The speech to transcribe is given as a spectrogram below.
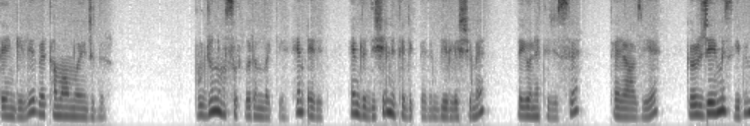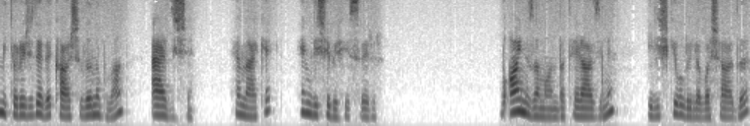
dengeli ve tamamlayıcıdır. Burcun vasıflarındaki hem eril hem de dişil niteliklerin birleşimi ve yöneticisi teraziye göreceğimiz gibi mitolojide de karşılığını bulan er dişi hem erkek hem dişi bir his verir. Bu aynı zamanda terazinin ilişki yoluyla başardığı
